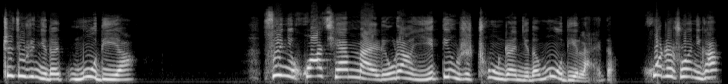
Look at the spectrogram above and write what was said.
这就是你的目的呀。所以你花钱买流量一定是冲着你的目的来的，或者说你看，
